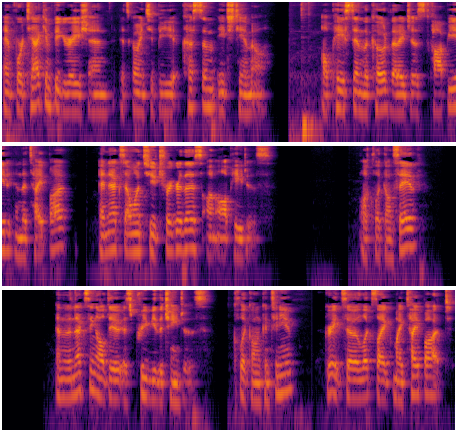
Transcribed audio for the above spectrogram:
And for tag configuration, it's going to be custom HTML. I'll paste in the code that I just copied in the Typebot. And next I want to trigger this on all pages. I'll click on save. And the next thing I'll do is preview the changes. Click on continue. Great, so it looks like my Typebot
